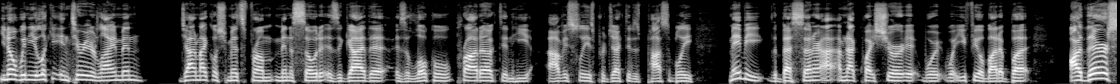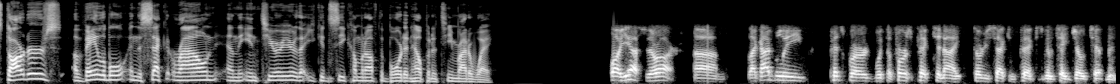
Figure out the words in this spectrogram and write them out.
You know, when you look at interior linemen, John Michael Schmitz from Minnesota is a guy that is a local product, and he obviously is projected as possibly maybe the best center. I, am not quite sure it, what you feel about it, but are there starters available in the second round and the interior that you can see coming off the board and helping a team right away? Well, yes, there are. Um, like I believe Pittsburgh, with the first pick tonight, 32nd pick, is going to take Joe Tippmann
